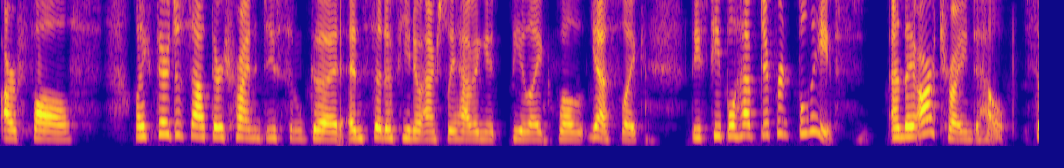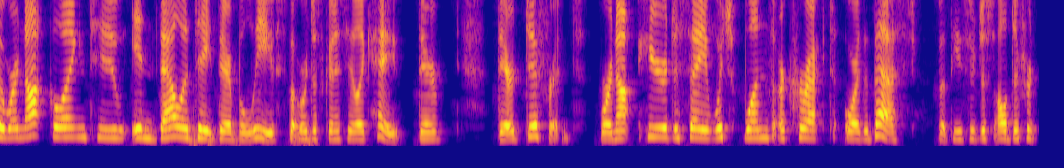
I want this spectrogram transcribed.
are false like they're just out there trying to do some good instead of you know actually having it be like well yes like these people have different beliefs and they are trying to help so we're not going to invalidate their beliefs but we're just going to say like hey they're they're different. We're not here to say which ones are correct or the best, but these are just all different.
